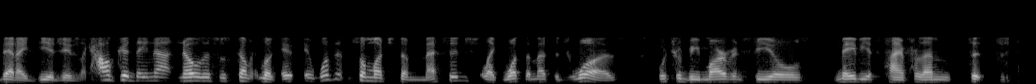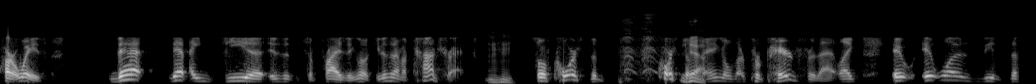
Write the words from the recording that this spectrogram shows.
that idea, James. Like, how could they not know this was coming? Look, it, it wasn't so much the message, like what the message was, which would be Marvin Fields. Maybe it's time for them to, to part ways. That that idea isn't surprising. Look, he doesn't have a contract, mm-hmm. so of course the of course the yeah. Bengals are prepared for that. Like it it was the the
